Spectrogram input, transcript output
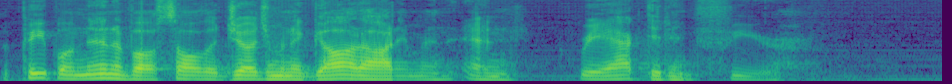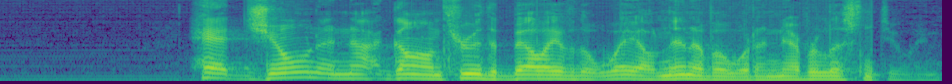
The people in Nineveh saw the judgment of God on him and, and reacted in fear. Had Jonah not gone through the belly of the whale, Nineveh would have never listened to him.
